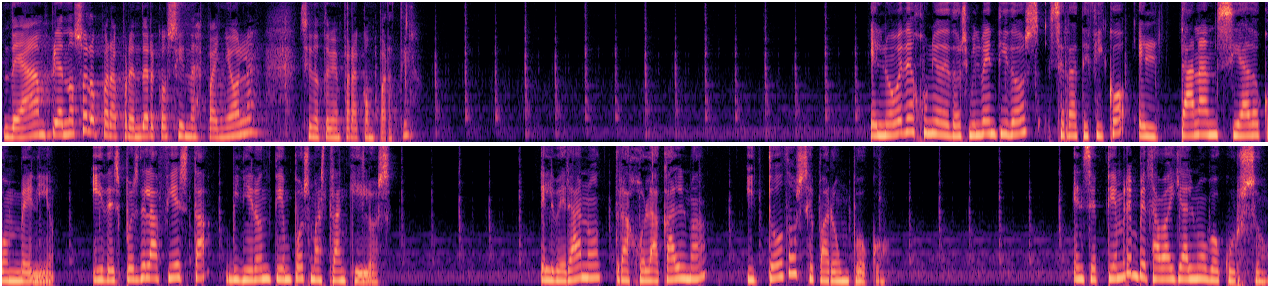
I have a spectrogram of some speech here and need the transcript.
de amplia, no solo para aprender cocina española, sino también para compartir. El 9 de junio de 2022 se ratificó el tan ansiado convenio y después de la fiesta vinieron tiempos más tranquilos. El verano trajo la calma y todo se paró un poco. En septiembre empezaba ya el nuevo curso,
